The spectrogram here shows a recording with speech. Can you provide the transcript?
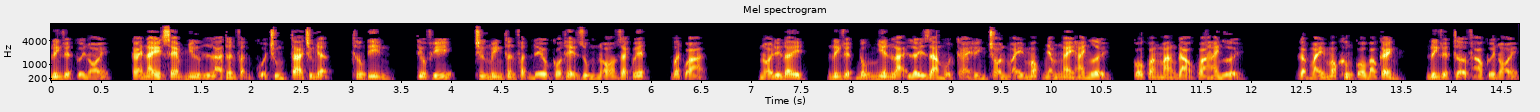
linh duyệt cười nói, cái này xem như là thân phận của chúng ta chứng nhận, thông tin, tiêu phí, chứng minh thân phận đều có thể dùng nó giải quyết, bất quá. Nói đến đây, linh duyệt bỗng nhiên lại lấy ra một cái hình tròn máy móc nhắm ngay hai người, có quang mang đảo qua hai người. Gặp máy móc không có báo cảnh, linh duyệt thở phào cười nói,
